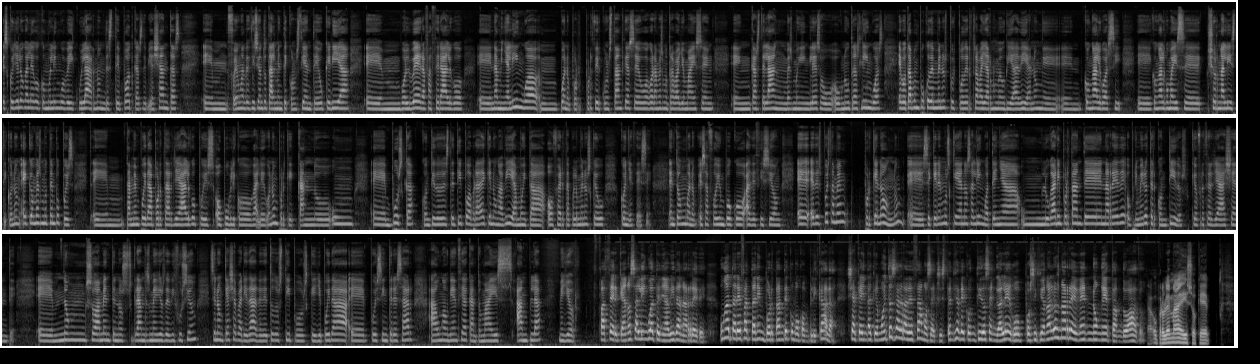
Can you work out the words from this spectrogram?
escoller o galego como lingua vehicular non deste podcast de viaxantas eh, foi unha decisión totalmente consciente. Eu quería eh, volver a facer algo eh, na miña lingua, mm, bueno, por, por circunstancias eu agora mesmo traballo máis en, en castelán, mesmo en inglés ou, ou noutras linguas, e botaba un pouco de menos pois poder traballar no meu día a día, non? E, en, con algo así, e, con algo máis eh, xornalístico, non? E que ao mesmo tempo pois eh, tamén poida aportarlle algo pois ao público galego, non? Porque cando un eh, busca contido deste tipo, a verdade é que non había moita oferta, polo menos que eu coñecese. Entón, bueno, esa foi un pouco a decisión. E, e despois tamén por que non, non? Eh, se queremos que a nosa lingua teña un lugar importante na rede, o primeiro é ter contidos que ofrecerlle á xente. Eh, non soamente nos grandes medios de difusión, senón que haxa variedade de todos tipos que lle poida eh, pois interesar a unha audiencia canto máis ampla, mellor facer que a nosa lingua teña vida na rede, unha tarefa tan importante como complicada, xa que aínda que moitos agradezamos a existencia de contidos en galego, posicionalos na rede non é tan doado. O problema é iso, que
